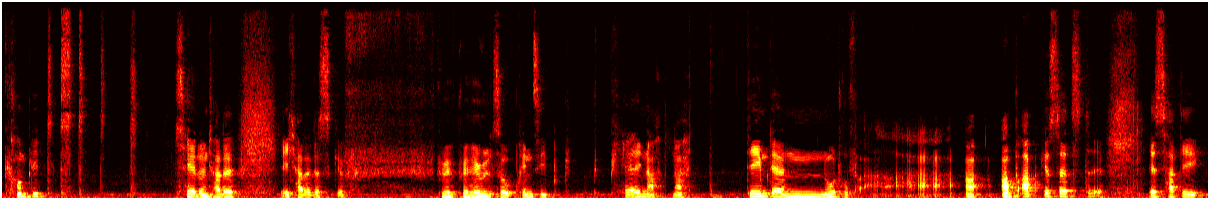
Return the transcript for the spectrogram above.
unkompliziert und hatte, ich hatte das Gefühl, so prinzipiell nach, nachdem der Notruf ab, abgesetzt ist, hat die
